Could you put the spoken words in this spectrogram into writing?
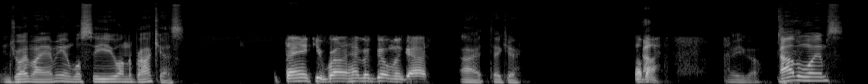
enjoy Miami, and we'll see you on the broadcast. Thank you, brother. Have a good one, guys. All right, take care. Bye bye. There you go. Alvin Williams,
